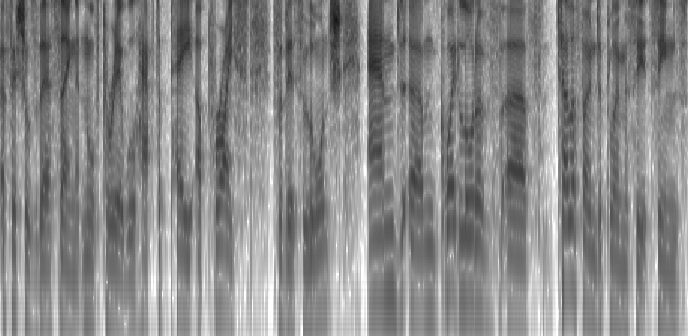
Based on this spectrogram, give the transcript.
officials there saying that North Korea will have to pay a price for this launch. And um, quite a lot of uh, telephone diplomacy, it seems.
